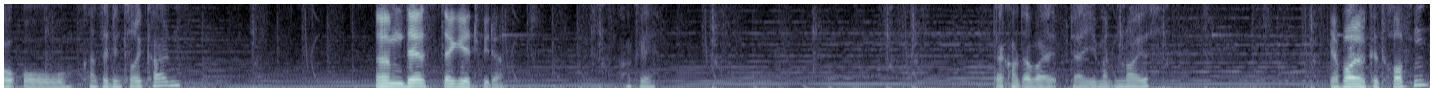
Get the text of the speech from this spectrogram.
Oh oh. Kannst du den zurückhalten? Ähm, der, ist, der geht wieder. Okay. Da kommt aber wieder jemand Neues. Jawohl, getroffen.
